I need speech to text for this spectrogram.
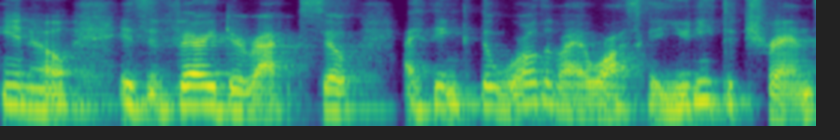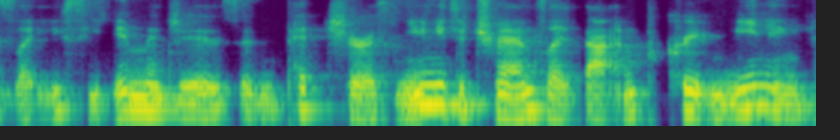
you know is very direct so i think the world of ayahuasca you need to translate you see images and pictures and you need to translate that and create meaning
